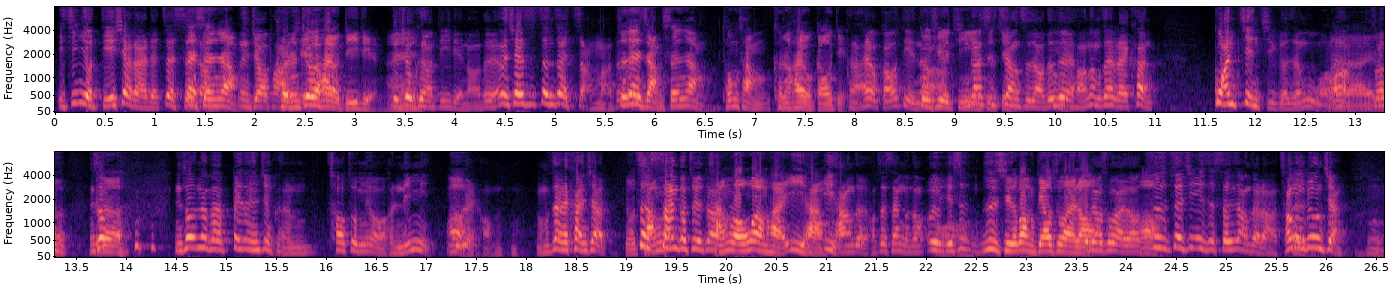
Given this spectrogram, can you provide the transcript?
已经有跌下来的，再升让，那你就要怕，可能就会还有低点，对，就可能低点哦，对，那现在是正在涨嘛，正在涨升浪，通常可能还有高点，可能还有高点，过去的经验是这样。子的，对不对？好，那我们再来看关键几个人物啊，你说，你说，你说那个被动元件可能操作没有很灵敏，对不对？好，我们再来看一下，有这三个最大，长隆、望海、亿航、亿航的，好，这三个都，呃，也是日期都帮你标出来了，标出来了，这是最近一直升上的啦，长隆不用讲，嗯。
